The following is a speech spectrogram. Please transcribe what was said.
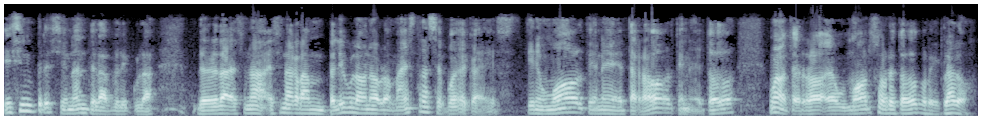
Es impresionante la película. De verdad, es una, es una gran película, una obra maestra, se puede caer. Tiene humor, tiene terror, tiene de todo. Bueno, terror, humor sobre todo, porque claro,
